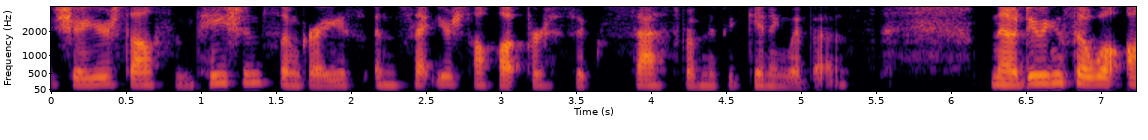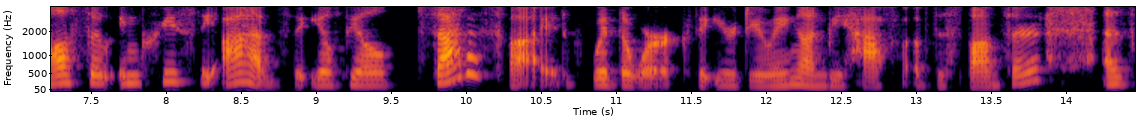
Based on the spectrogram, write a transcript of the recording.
show yourself some patience, some grace, and set yourself up for success from the beginning with this. Now, doing so will also increase the odds that you'll feel satisfied with the work that you're doing on behalf of the sponsor, as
